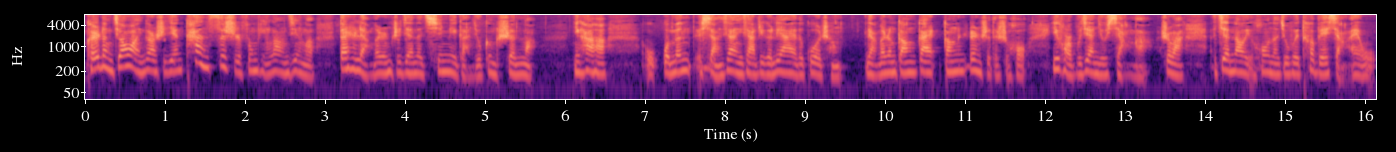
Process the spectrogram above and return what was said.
可是等交往一段时间，看似是风平浪静了，但是两个人之间的亲密感就更深了。你看哈，我我们想象一下这个恋爱的过程。两个人刚该刚认识的时候，一会儿不见就想了，是吧？见到以后呢，就会特别想，哎，我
